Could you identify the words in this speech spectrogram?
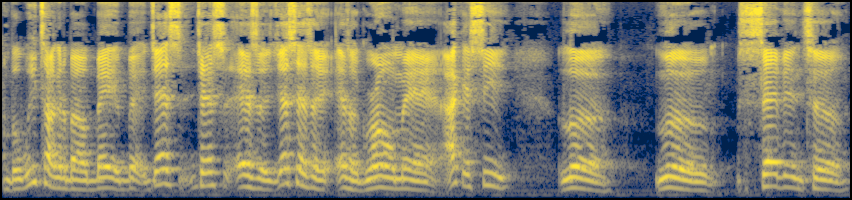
but we talking about baby, but just just as a just as a as a grown man, I can see little little seven to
